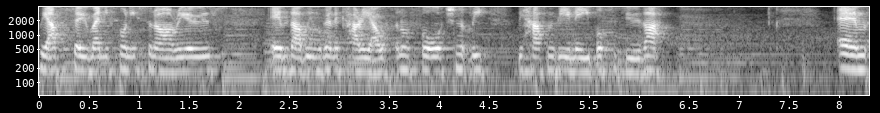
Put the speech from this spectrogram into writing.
We had so many funny scenarios um, that we were going to carry out and unfortunately we haven't been able to do that. Um,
